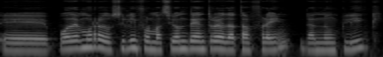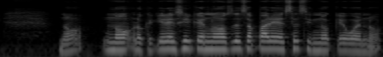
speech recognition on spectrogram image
eh, podemos reducir la información dentro del data frame dando un clic ¿no? No, lo que quiere decir que no desaparece, sino que, bueno,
